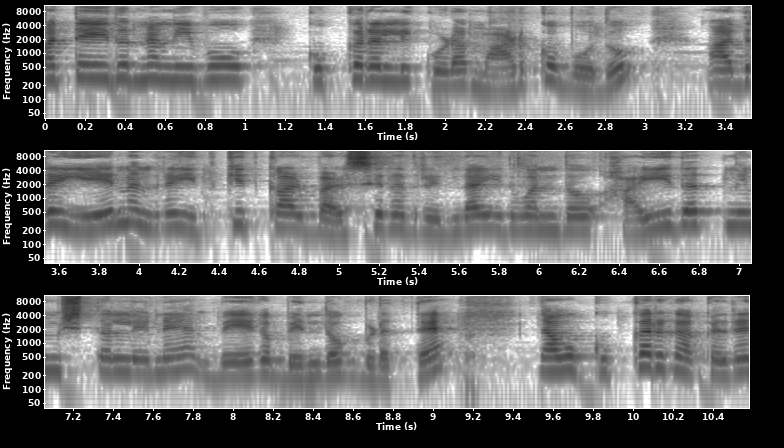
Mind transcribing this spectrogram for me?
ಮತ್ತು ಇದನ್ನು ನೀವು ಕುಕ್ಕರಲ್ಲಿ ಕೂಡ ಮಾಡ್ಕೋಬೋದು. ಆದರೆ ಏನಂದರೆ ಇದ್ಕಿದ ಕಾಳು ಬಳಸಿರೋದ್ರಿಂದ ಇದು ಒಂದು ಐದತ್ತು ನಿಮಿಷದಲ್ಲೇ ಬೇಗ ಬೆಂದೋಗ್ಬಿಡುತ್ತೆ. ನಾವು ಕುಕ್ಕರ್ಗೆ ಹಾಕಿದ್ರೆ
